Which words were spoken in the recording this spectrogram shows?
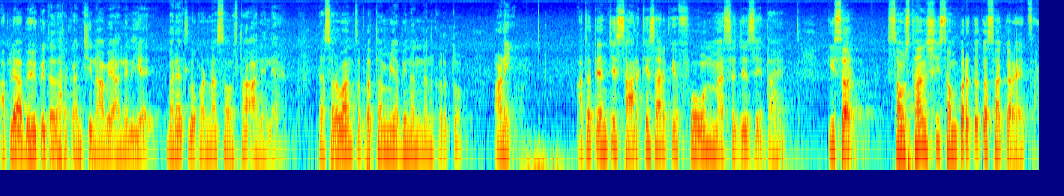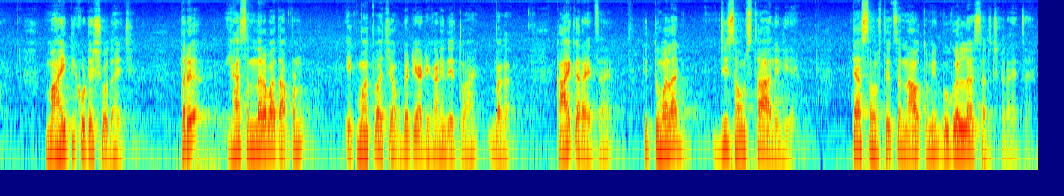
आपल्या अभियोग्यताधारकांची नावे आलेली आहे. बऱ्याच लोकांना संस्था आलेल्या आहे त्या सर्वांचं प्रथम मी अभिनंदन करतो. आणि आता त्यांचे सारखे सारखे फोन मॅसेजेस येत आहे की सर संस्थांशी संपर्क कसा करायचा? माहिती कुठे शोधायची? तर ह्या संदर्भात आपण एक महत्त्वाची अपडेट या ठिकाणी देतो आहे. बघा काय करायचं आहे की तुम्हाला जी संस्था आलेली आहे त्या संस्थेचं नाव तुम्ही गुगलला सर्च करायचं आहे.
